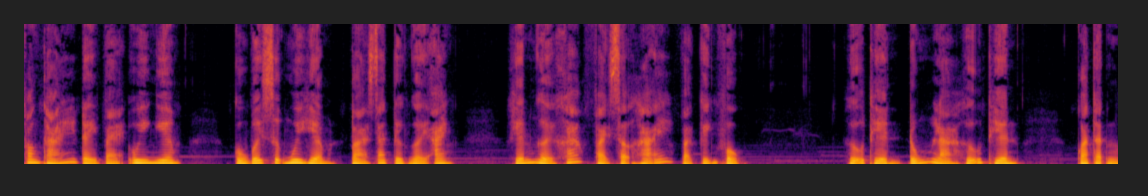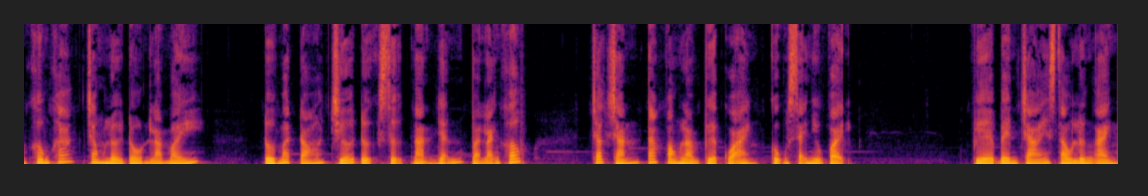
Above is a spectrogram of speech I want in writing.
phong thái đầy vẻ uy nghiêm cùng với sự nguy hiểm tỏa ra từ người anh, khiến người khác phải sợ hãi và kính phục. Hữu Thiên đúng là Hữu Thiên, quả thật không khác trong lời đồn là mấy. Đôi mắt đó chứa đựng sự tàn nhẫn và lãnh khốc, chắc chắn tác phong làm việc của anh cũng sẽ như vậy. Phía bên trái sau lưng anh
